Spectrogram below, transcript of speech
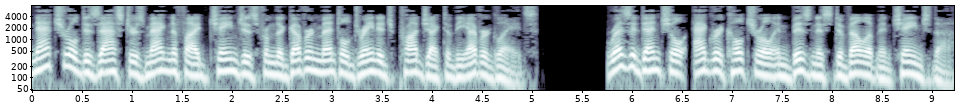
Natural disasters magnified changes from the governmental drainage project of the Everglades. Residential, agricultural and business development changed the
